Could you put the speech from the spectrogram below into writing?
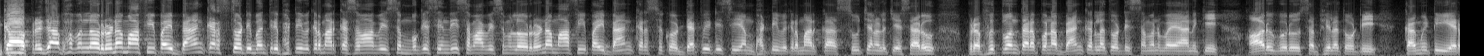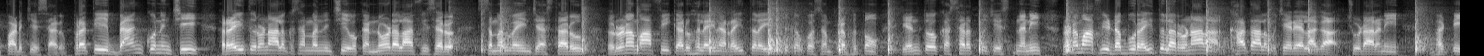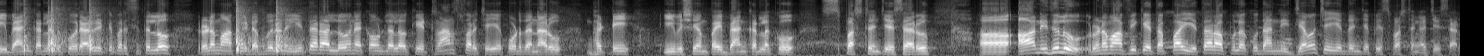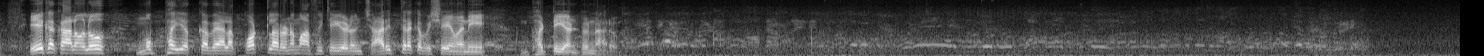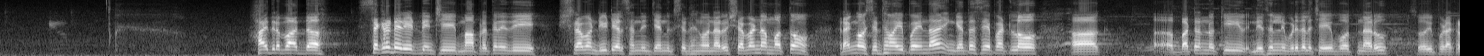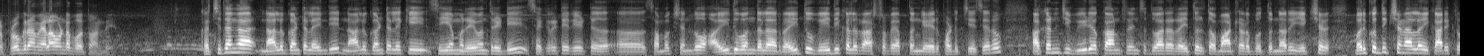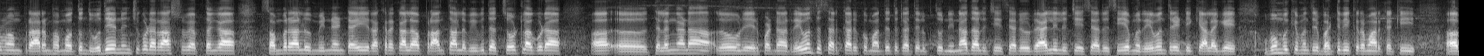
ఇక ప్రజాభవన్లో రుణమాఫీపై బ్యాంకర్స్ తోటి మంత్రి భట్టి విక్రమార్క సమావేశం ముగిసింది. సమావేశంలో రుణమాఫీపై బ్యాంకర్స్కు డిప్యూటీ సీఎం భట్టి విక్రమార్క సూచనలు చేశారు. ప్రభుత్వం తరపున బ్యాంకర్లతోటి సమన్వయానికి ఆరుగురు సభ్యులతోటి కమిటీ ఏర్పాటు చేశారు. ప్రతి బ్యాంకు నుంచి రైతు రుణాలకు సంబంధించి ఒక నోడల్ ఆఫీసర్ సమన్వయం చేస్తారు. రుణమాఫీకి అర్హులైన రైతుల ఎంపిక కోసం ప్రభుత్వం ఎంతో కసరత్తు చేస్తుందని రుణమాఫీ డబ్బు రైతుల రుణాల ఖాతాలకు చేరేలాగా చూడాలని భట్టి బ్యాంకర్లను కోరారు. ఎట్టి పరిస్థితుల్లో రుణమాఫీ డబ్బులను ఇతర లోన్ అకౌంట్లలోకి ట్రాన్స్ఫర్ చేయకూడదన్నారు భట్టి. ఈ విషయంపై బ్యాంకర్లకు స్పష్టం చేశారు. ఆ, నిధులు రుణమాఫీకే తప్ప ఇతర అప్పులకు దాన్ని జమ చేయొద్దని చెప్పి స్పష్టంగా చేశారు. ఏకకాలంలో ముప్పై ఒక్క వేల కోట్ల రుణమాఫీ చేయడం చారిత్రక విషయమని భట్టి అంటున్నారు. హైదరాబాద్ సెక్రటేరియట్ నుంచి మా ప్రతినిధి శ్రవణ్ డీటెయిల్స్ అందించేందుకు సిద్ధంగా ఉన్నారు. శ్రవణ్ మొత్తం రంగం సిద్ధమైపోయిందా? ఇంకెంతసేపట్లో బటన్ నొక్కి నిధుల్ని విడుదల చేయబోతున్నారు. సో ఇప్పుడు అక్కడ ప్రోగ్రామ్ ఎలా ఉండబోతోంది? ఖచ్చితంగా నాలుగు గంటలైంది. నాలుగు గంటలకి సీఎం రేవంత్ రెడ్డి సెక్రటేరియట్ సమక్షంలో ఐదు వందల రైతు వేదికలు రాష్ట్ర వ్యాప్తంగా ఏర్పాటు చేశారు. అక్కడి నుంచి వీడియో కాన్ఫరెన్స్ ద్వారా రైతులతో మాట్లాడబోతున్నారు. ఈ క్ష మరికొద్ది క్షణాల్లో ఈ కార్యక్రమం ప్రారంభమవుతుంది. ఉదయం నుంచి కూడా రాష్ట్ర వ్యాప్తంగా సంబరాలు మిన్నంటాయి. రకరకాల ప్రాంతాల వివిధ చోట్ల కూడా తెలంగాణలో ఏర్పడిన రేవంత్ సర్కారుకు మద్దతుగా తెలుపుతూ నినాదాలు చేశారు ర్యాలీలు చేశారు సీఎం రేవంత్ రెడ్డికి. అలాగే ఉప ముఖ్యమంత్రి భట్టి విక్రమార్కకి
